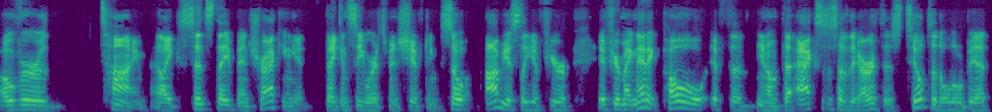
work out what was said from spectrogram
over time like since they've been tracking it they can see where it's been shifting. So obviously if your if your magnetic pole if the you know the axis of the earth is tilted a little bit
